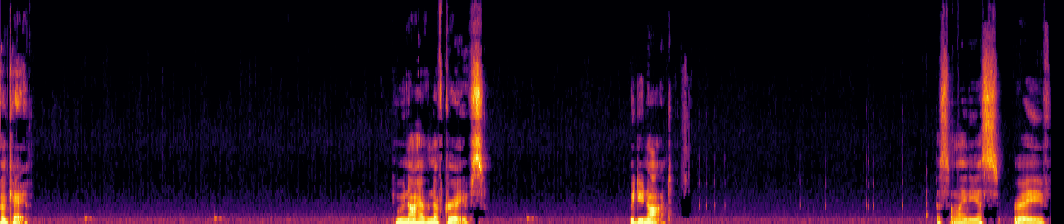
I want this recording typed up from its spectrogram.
Okay. Do we not have enough graves? We do not. Miscellaneous grave.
